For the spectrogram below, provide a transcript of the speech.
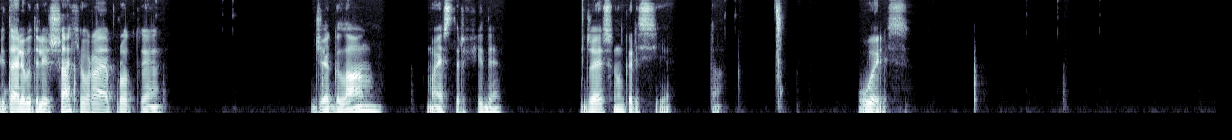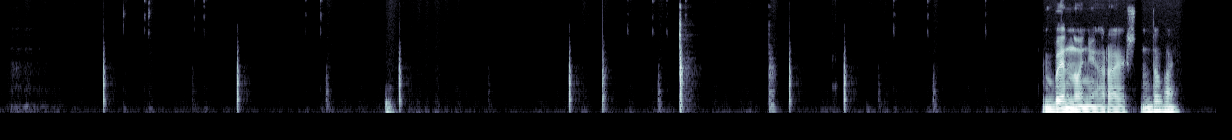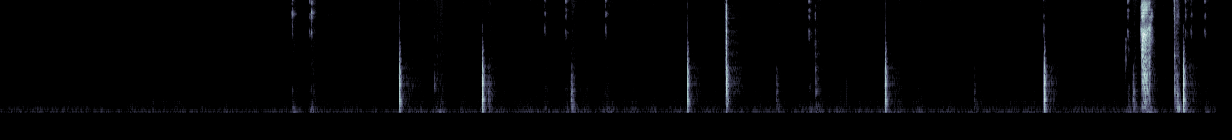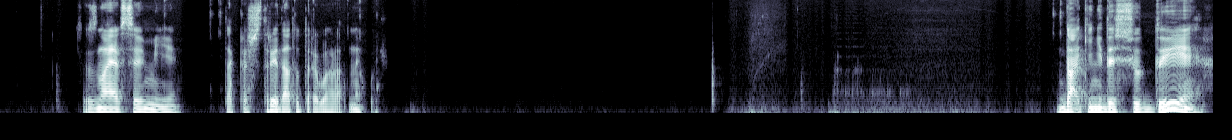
Віталій Баталій Шахів грає проти Джаглан, Майстер Фіде, Джейсон Гарсія. Так. Уельс. Бено не граєш. Ну давай. Знає все вміє. Так, аж 3, да, тут треба грати, не хочу. Так, кінь іде сюди.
